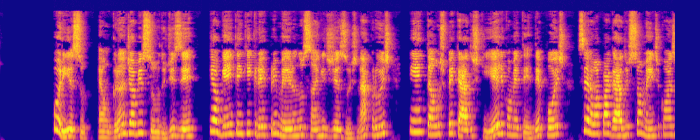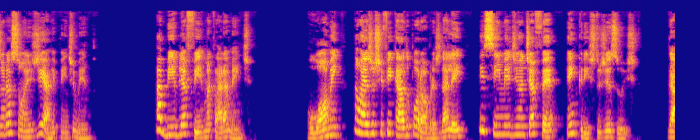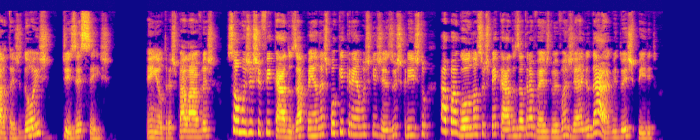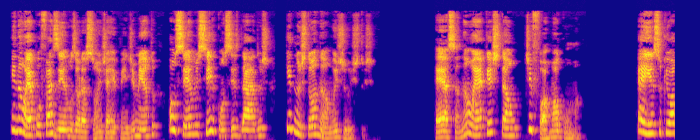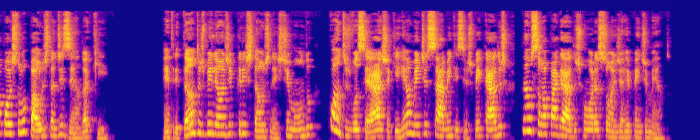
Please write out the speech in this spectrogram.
Por isso, é um grande absurdo dizer que alguém tem que crer primeiro no sangue de Jesus na cruz e então os pecados que ele cometer depois serão apagados somente com as orações de arrependimento. A Bíblia afirma claramente: O homem não é justificado por obras da lei, e sim mediante a fé em Cristo Jesus. Gálatas 2, 16. Em outras palavras, somos justificados apenas porque cremos que Jesus Cristo apagou nossos pecados através do Evangelho da Água e do Espírito. E não é por fazermos orações de arrependimento ou sermos circuncidados que nos tornamos justos. Essa não é a questão de forma alguma. É isso que o apóstolo Paulo está dizendo aqui. Entre tantos bilhões de cristãos neste mundo, quantos você acha que realmente sabem que seus pecados não são apagados com orações de arrependimento?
